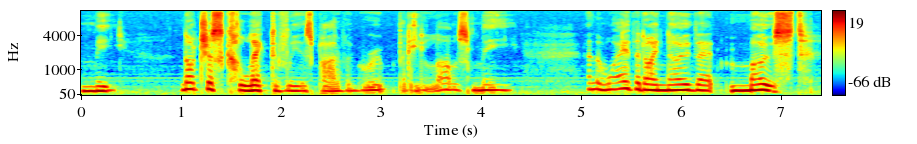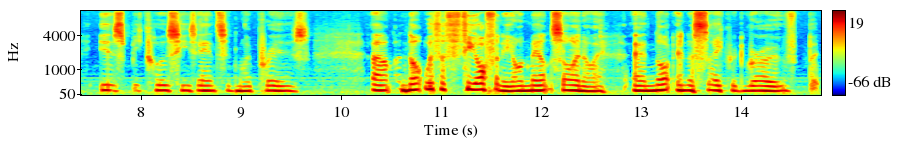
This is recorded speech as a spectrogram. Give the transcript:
me, not just collectively as part of a group, but he loves me. And the way that I know that most is because he's answered my prayers, um, not with a theophany on Mount Sinai and not in a sacred grove, but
